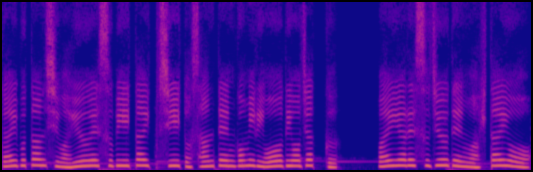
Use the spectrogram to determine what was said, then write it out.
外部端子は USB Type-C と 3.5mm オーディオジャック。ワイヤレス充電は非対応。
